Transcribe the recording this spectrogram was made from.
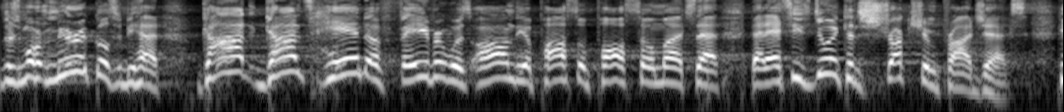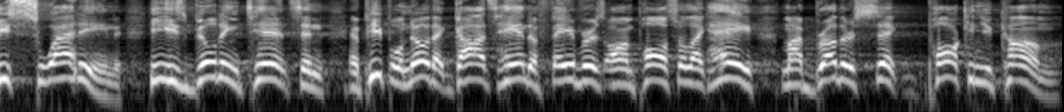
There's more miracles to be had. God, God's hand of favor was on the Apostle Paul so much that, that as he's doing construction projects, he's sweating, he's building tents, and, and people know that God's hand of favor is on Paul. So, like, hey, my brother's sick. Paul, can you come?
